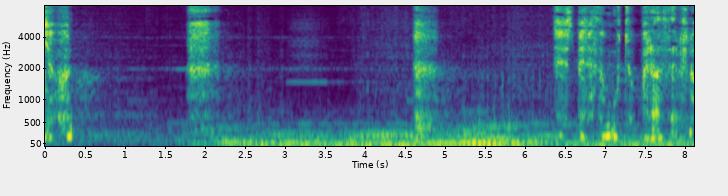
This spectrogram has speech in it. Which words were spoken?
John. He esperado mucho para hacerlo.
